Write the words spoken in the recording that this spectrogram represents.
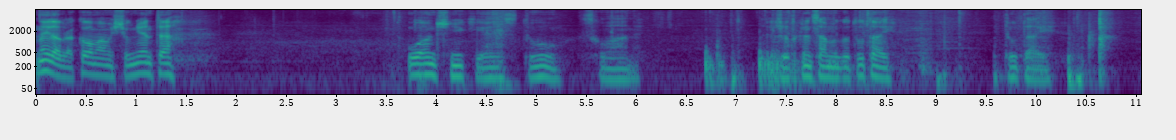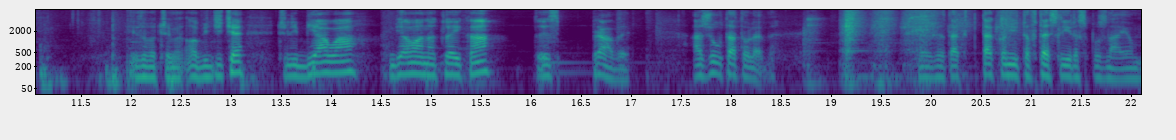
No i dobra, koło mamy ściągnięte. Łącznik jest tu schowany. Także odkręcamy go tutaj, tutaj zobaczymy. O, widzicie? Czyli biała, biała naklejka to jest prawy, a żółta to lewy. Także tak, tak oni to w Tesli rozpoznają.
